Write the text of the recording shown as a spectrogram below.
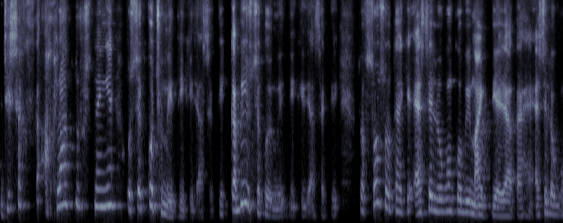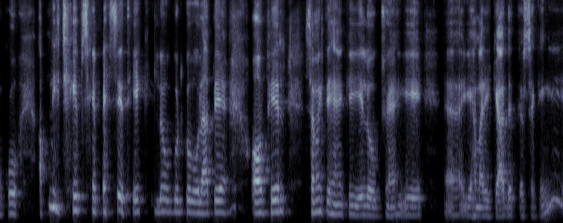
جس شخص کا اخلاق درست نہیں ہے، اس سے کچھ امید نہیں کی جا سکتی، کبھی اس سے کوئی امید نہیں کی جا سکتی۔ تو افسوس ہوتا ہے کہ ایسے لوگوں کو بھی مائک دیا جاتا ہے، ایسے لوگوں کو اپنی جیب سے پیسے دے کے لوگ ان کو بلاتے ہیں۔ اور پھر سمجھتے ہیں کہ یہ لوگ جو ہیں، یہ یہ ہماری قیادت کر سکیں گے؟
